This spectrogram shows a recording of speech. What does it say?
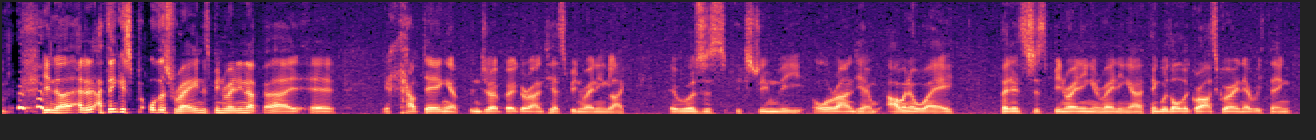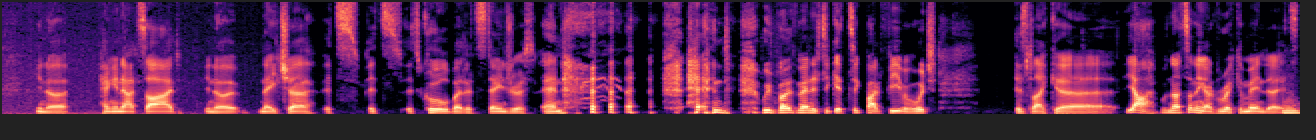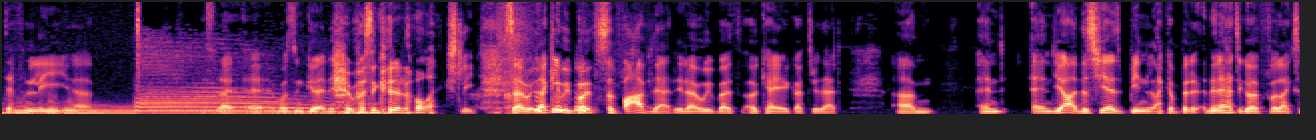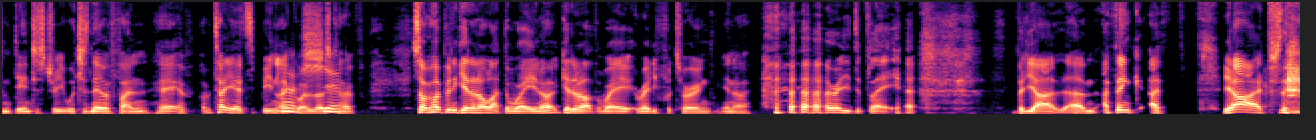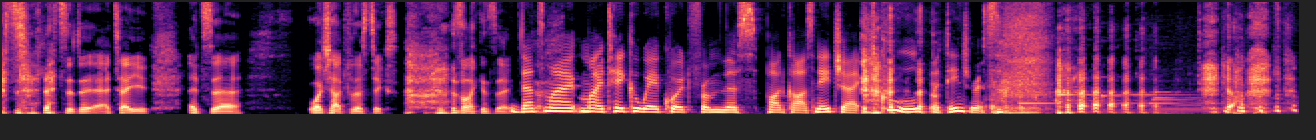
you know. I, I, think it's all this rain. It's been raining up uh, uh, Gauteng, up in Joburg around here. It's been raining like it was just extremely all around here. I went away, but it's just been raining and raining. I think with all the grass growing, everything, you know, hanging outside, you know, nature, it's it's it's cool, but it's dangerous. And and we both managed to get tick bite fever, which is like, uh, yeah, not something I'd recommend. It's definitely. Um, uh, it wasn't good. It wasn't good at all, actually. So luckily, we both survived that. You know, we both okay got through that. Um, and and yeah, this year has been like a bit. Of, then I had to go for like some dentistry, which is never fun. Hey, I'll tell you, it's been like oh, one of those shit. kind of. So I'm hoping to get it all out the way, you know, get it out the way, ready for touring, you know, ready to play. but yeah, um, I think I, yeah, it's, it's, that's it. I tell you, it's uh, watch out for those ticks. that's all I can say. That's my my takeaway quote from this podcast. Nature, it's cool but dangerous. yeah,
